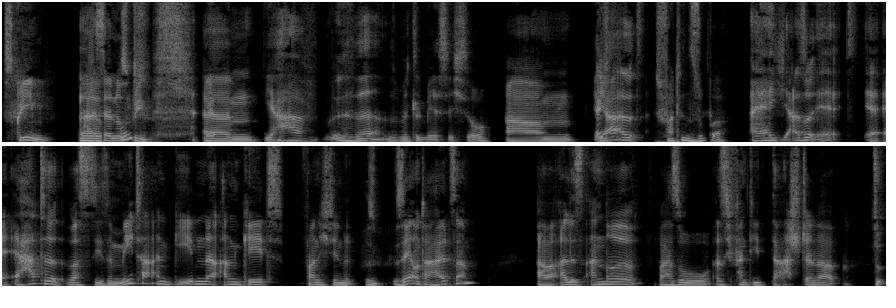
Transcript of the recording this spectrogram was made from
Scream. Äh, heißt ja nur und? Scream. Ähm, ja, äh, mittelmäßig so. Ähm, ja, also, ich fand ihn super. Äh, also er, er, er hatte, was diese Meta-Angebende angeht, fand ich den sehr unterhaltsam. Aber alles andere war so, also ich fand die Darsteller so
